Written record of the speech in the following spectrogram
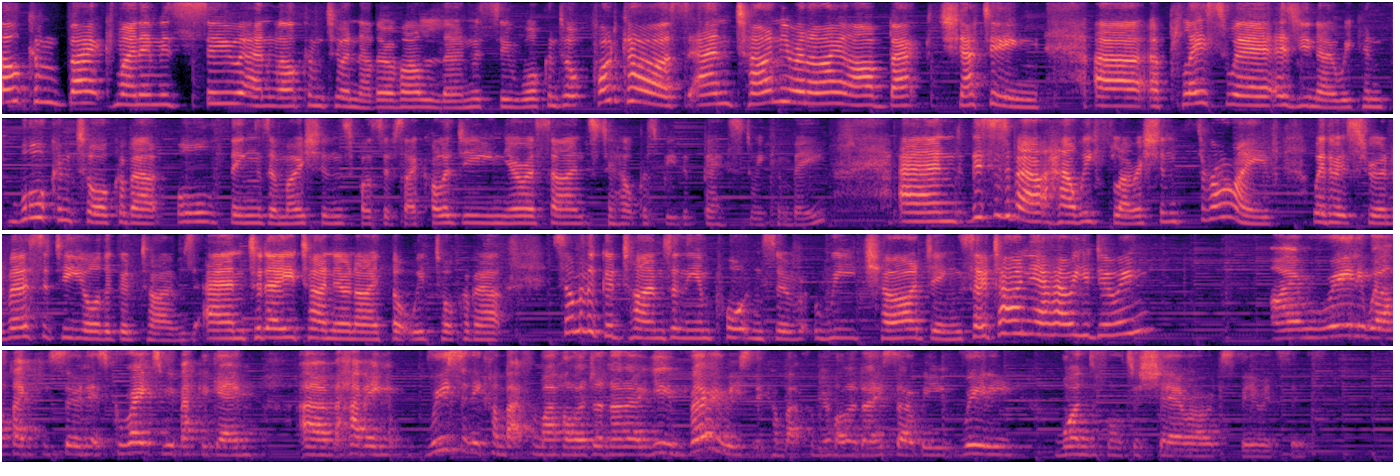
welcome back. My name is Sue, and welcome to another of our Learn with Sue Walk and Talk podcasts. And Tanya and I are back chatting, uh, a place where, as you know, we can walk and talk about all things emotions, positive psychology, neuroscience to help us be the best we can be. And this is about how we flourish and thrive, whether it's through adversity or the good times. And today, Tanya and I thought we'd talk about some of the good times and the importance of recharging. So, Tanya, how are you doing? I am really well, thank you, Sue. And it's great to be back again, um, having recently come back from my holiday. And I know you very recently come back from your holiday, so it'll be really wonderful to share our experiences.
